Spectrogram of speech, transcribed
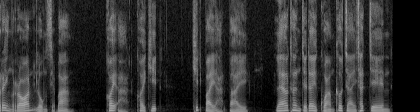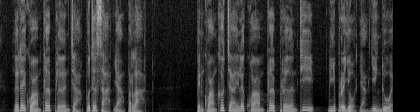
เร่งร้อนลงเสียบ้าง ค่อยอ่านค่อยคิด คิดไปอ่านไป แล้วท่านจะได้ความเข้าใจชัดเจน และได้ความเพลิดเพลินจากพุทธศาสตร์อย่างประหลาด เป็นความเข้าใจและความเพลิดเพลินที่มีประโยชน์อย่างยิ่งด้วย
